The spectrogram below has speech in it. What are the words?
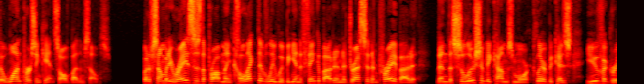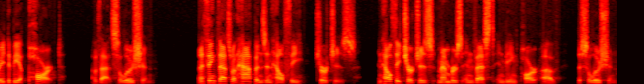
that one person can't solve by themselves. But if somebody raises the problem and collectively we begin to think about it and address it and pray about it, then the solution becomes more clear because you've agreed to be a part of that solution. And I think that's what happens in healthy churches. In healthy churches, members invest in being part of the solution.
